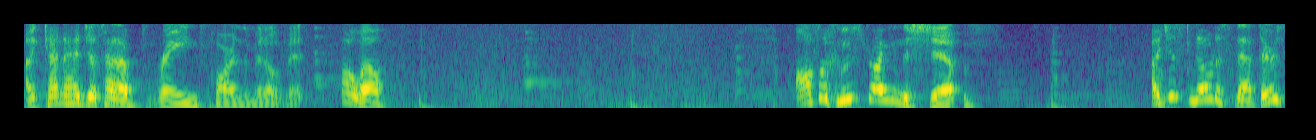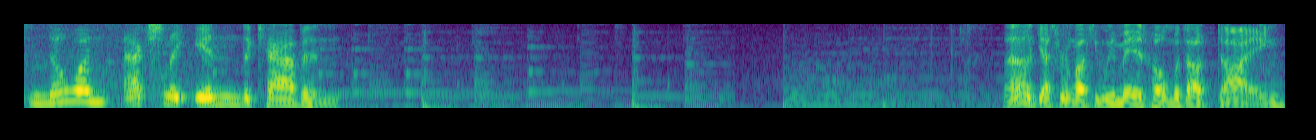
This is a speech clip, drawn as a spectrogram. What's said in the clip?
I kinda had just had a brain fart in the middle of it. Oh well. Also, who's driving the ship? I just noticed that. There's no one actually in the cabin. Well, I guess we're lucky we made it home without dying.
